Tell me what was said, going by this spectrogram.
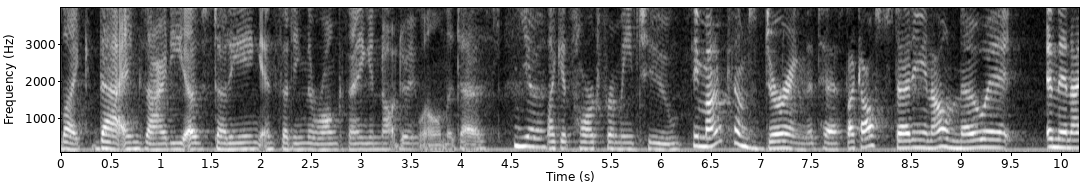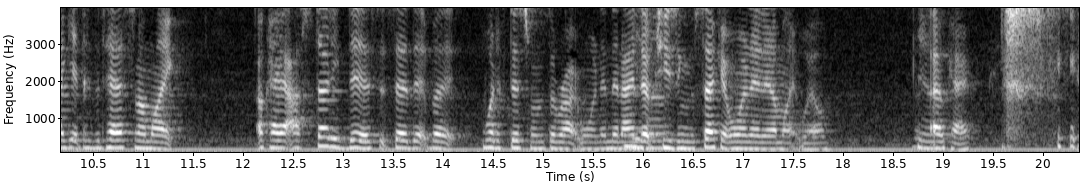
like that anxiety of studying and studying the wrong thing and not doing well on the test. Yeah. Like it's hard for me to See, mine comes during the test. Like I'll study and I'll know it, and then I get to the test and I'm like, okay, I studied this. It said that, but what if this one's the right one? And then I end up choosing the second one, and I'm like, well, yeah. okay.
